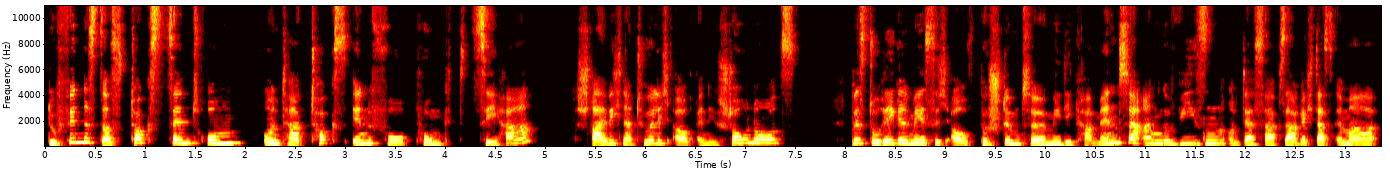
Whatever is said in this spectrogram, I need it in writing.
Du findest das Tox-Zentrum unter toxinfo.ch. Schreibe ich natürlich auch in die Show Notes. Bist du regelmäßig auf bestimmte Medikamente angewiesen und deshalb sage ich das immer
